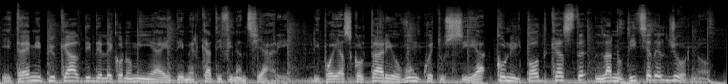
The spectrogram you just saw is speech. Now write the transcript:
I temi più caldi dell'economia e dei mercati finanziari li puoi ascoltare ovunque tu sia con il podcast La Notizia del Giorno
